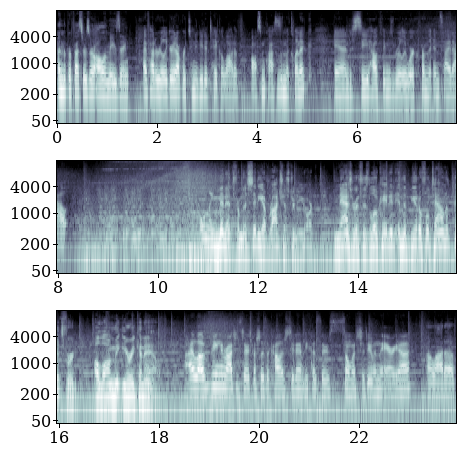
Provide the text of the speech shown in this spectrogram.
and the professors are all amazing. I've had a really great opportunity to take a lot of awesome classes in the clinic and see how things really work from the inside out. Only minutes from the city of Rochester, New York, Nazareth is located in the beautiful town of Pittsford along the Erie Canal. I love being in Rochester, especially as a college student, because there's so much to do in the area. A lot of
